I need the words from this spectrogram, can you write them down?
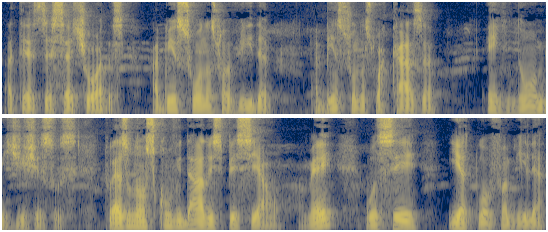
até às 17 horas. Abençoa a sua vida, abençoa a sua casa, em nome de Jesus. Tu és o nosso convidado especial, amém? Você e a tua família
